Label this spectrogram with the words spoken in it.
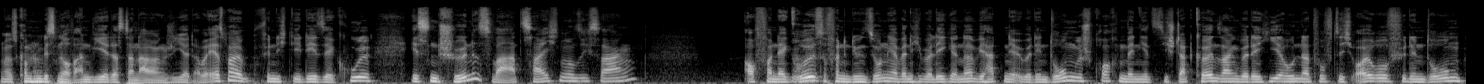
Und Es kommt ein bisschen darauf an, wie ihr das dann arrangiert. Aber erstmal finde ich die Idee sehr cool. Ist ein schönes Wahrzeichen, muss ich sagen. Auch von der Größe, von den Dimensionen her, wenn ich überlege, ne, wir hatten ja über den Dom gesprochen, wenn jetzt die Stadt Köln sagen würde, hier 150 Euro für den Dom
